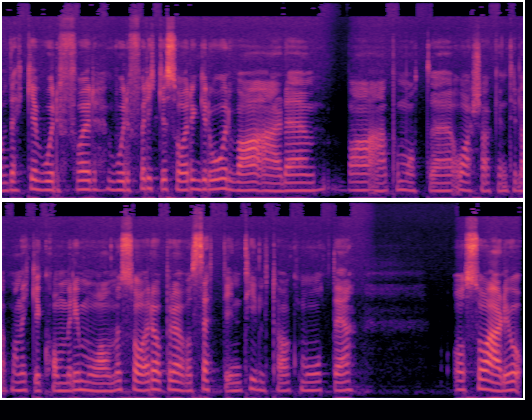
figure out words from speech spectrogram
avdekke hvorfor, hvorfor ikke såret gror. Hva er, det, hva er på en måte årsaken til at man ikke kommer i mål med såret, og prøve å sette inn tiltak mot det. Og så er det jo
